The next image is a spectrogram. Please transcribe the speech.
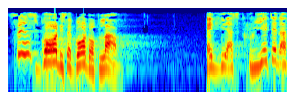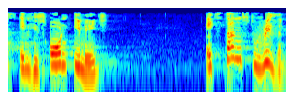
Since God is a God of love, and He has created us in His own image, it stands to reason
